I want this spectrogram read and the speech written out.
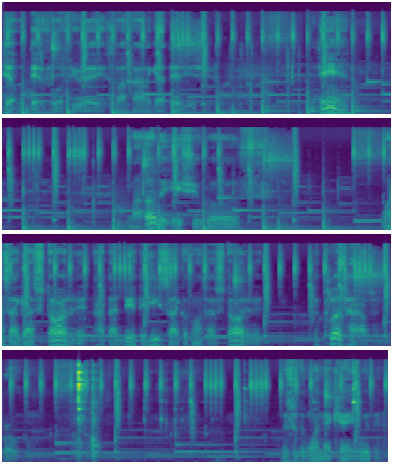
dealt with that for a few days. So I finally got that issue. Then my other issue was once I got started it, after I did the heat cycles, once I started it, the clutch housing broke. This is the one that came with it.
